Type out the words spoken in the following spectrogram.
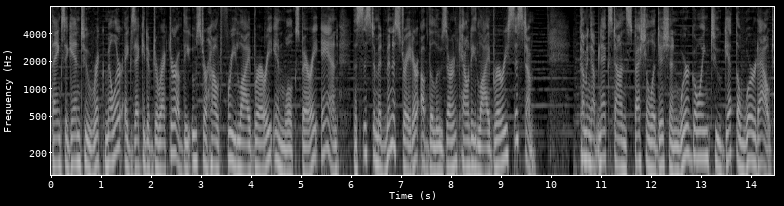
Thanks again to Rick Miller, Executive Director of the Osterhout Free Library in Wilkes-Barre and the System Administrator of the Luzerne County Library System. Coming up next on Special Edition, we're going to get the word out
